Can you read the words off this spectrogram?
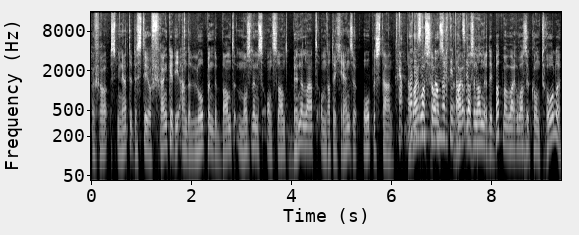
Mevrouw Sminette, de is Theo Franke die aan de lopende band moslims ons land binnenlaat omdat de grenzen openstaan. Ja, dat waar is was een ander debat. Waar, dat is een ander debat, maar waar was de controle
